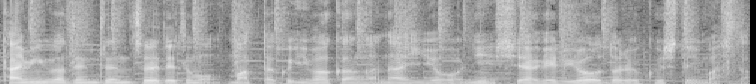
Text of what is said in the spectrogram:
タイミングが全然ずれてても全く違和感がないように仕上げるよう努力していました。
